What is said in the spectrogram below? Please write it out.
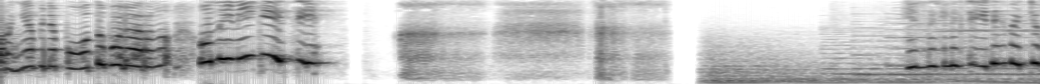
ഉറങ്ങിയ പിന്നെ പോത്ത് എന്തെങ്കിലും ചെയ്തേ പറ്റൂ.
